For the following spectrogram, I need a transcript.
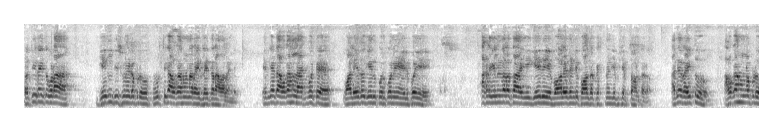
ప్రతి రైతు కూడా గేదెలు తీసుకునేటప్పుడు పూర్తిగా అవగాహన ఉన్న రైతులు అయితే రావాలండి. ఎందుకంటే అవగాహన లేకపోతే వాళ్ళు ఏదో గేదె కొనుక్కొని వెళ్ళిపోయి అక్కడికి వెళ్ళిన తర్వాత ఈ గేదె బాగాలేదండి పాలు తప్పిస్తుందని చెప్పి చెప్తూ ఉంటాడు అదే రైతు అవగాహన ఉన్నప్పుడు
